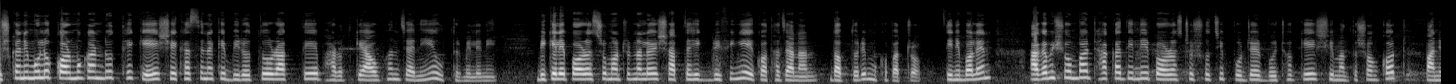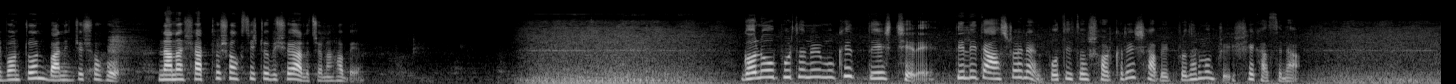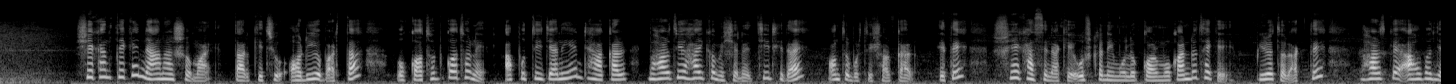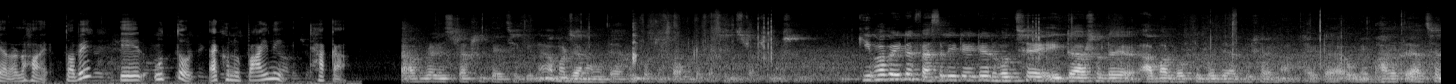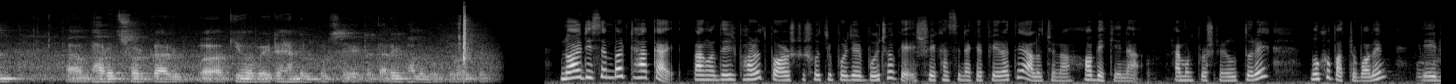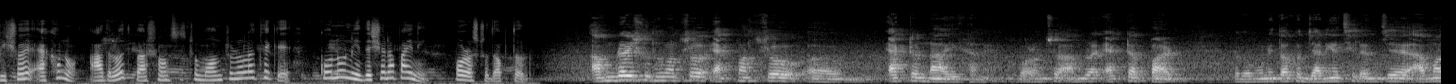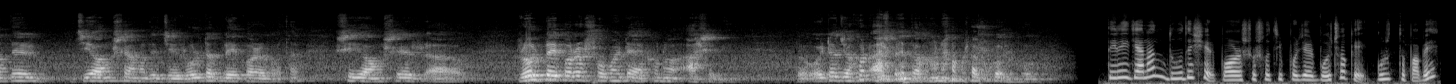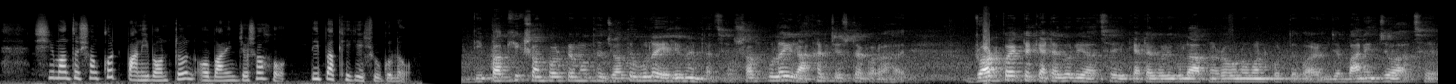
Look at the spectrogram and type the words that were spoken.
উস্কানিমূলক কর্মকাণ্ড থেকে শেখ হাসিনাকে বিরত রাখতে ভারতকে আহ্বান জানিয়ে উত্তর মেলেনি। বিকেলে পররাষ্ট্র মন্ত্রণালয়ের সাপ্তাহিক ব্রিফিংয়ে কথা জানান দপ্তরের মুখপাত্র। তিনি বলেন, আগামী সোমবার ঢাকা, দিল্লির পররাষ্ট্র সচিব পর্যায়ের বৈঠকে সীমান্ত সংকট, পানি বন্টন, বাণিজ্য সহ নানা স্বার্থ সংশ্লিষ্ট বিষয়ে আলোচনা হবে। গণ অভ্যুত্থানের মুখে দেশ ছেড়ে দিল্লিতে আশ্রয় নেন পতিত সরকারের সাবেক প্রধানমন্ত্রী শেখ হাসিনা। সেখান থেকে নানা সময় তার কিছু অডিও বার্তা ও কথোপকথনে আপত্তি জানিয়ে ঢাকার ভারতীয় হাইকমিশনে চিঠি দেয় অন্তর্বর্তী সরকার। এতে শেখ হাসিনাকে উস্কানিমূলক কর্মকাণ্ড থেকে বিরত রাখতে ভারতকে আহ্বান জানানো হয়। তবে এর উত্তর এখনও পায়নি ঢাকা। আমরা ইনস্ট্রাকশন পেয়েছি কিনা? আমার জানা মতো এখন পর্যন্ত আমাদের কাছে ইনস্ট্রাকশন কীভাবে এটা ফ্যাসিলিটেটেড হচ্ছে, এটা আসলে আমার বক্তব্য দেওয়ার বিষয় না। এটা উনি ভারতে আছেন ভারত সরকার কীভাবে এটা হ্যান্ডেল করছে এটা তারাই ভালো বলতে পারবে। নয় ডিসেম্বর ঢাকায় বাংলাদেশ ভারত পররাষ্ট্র সচিব পর্যায়ের বৈঠকে শেখ হাসিনাকে ফেরাতে আলোচনা হবে কিনা? এমন প্রশ্নের উত্তরে মুখপাত্র বলেন এই বিষয়ে এখনও আদালত বা সংশ্লিষ্ট মন্ত্রণালয় থেকে কোনো নির্দেশনা পায়নি পররাষ্ট্র দপ্তর। আমরাই শুধুমাত্র একমাত্র অ্যাক্টর না এখানে বরঞ্চ আমরা একটা পার্ট এবং উনি তখন জানিয়েছিলেন যে আমাদের যে অংশে আমাদের যে রোলটা প্লে করার কথা সেই অংশের রোল প্লে করার সময়টা এখনও আসেনি। তো ওইটা যখন আসবে তখন আমরা করব তিনি জানান দুদেশের পররাষ্ট্র সচিব পর্যায়ের বৈঠকে গুরুত্ব পাবে সীমান্ত সংকট পানি বন্টন ও বাণিজ্য সহ দ্বিপাক্ষিক ইস্যুগুলো। দ্বিপাক্ষিক সম্পর্কের মধ্যে যতগুলো এলিমেন্ট আছে সবগুলোই রাখার চেষ্টা করা হয়। ব্রড কয়েকটা ক্যাটাগরি আছে এই ক্যাটাগরিগুলো আপনারা অনুমান করতে পারেন যে বাণিজ্য আছে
